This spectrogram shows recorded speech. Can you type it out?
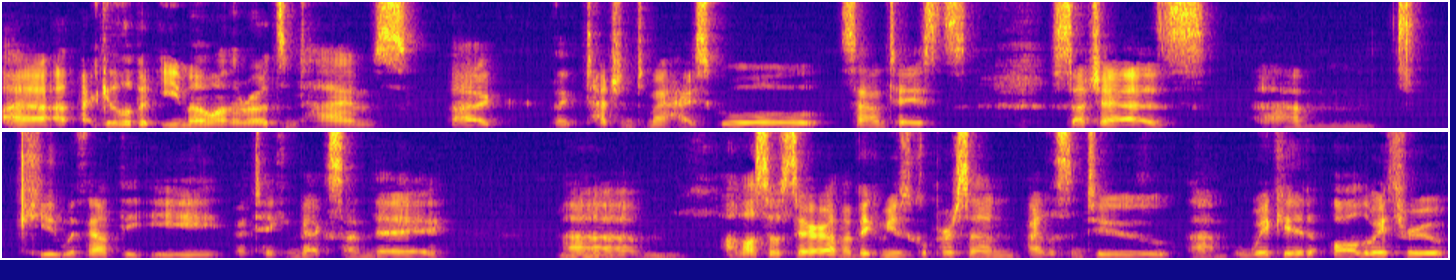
uh, I I get a little bit emo on the road sometimes, uh, like touch into my high school sound tastes, such as um, "Cute Without the E" by Taking Back Sunday. Um, I'm also Sarah. I'm a big musical person. I listen to um, Wicked all the way through,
